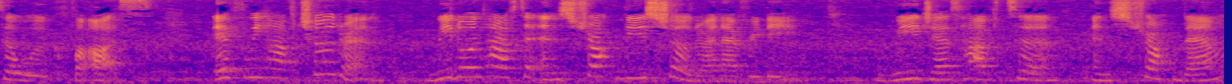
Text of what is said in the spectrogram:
to work for us. If we have children, we don't have to instruct these children every day. We just have to instruct them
